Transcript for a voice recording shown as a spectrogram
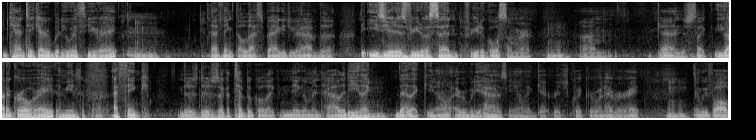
you can't take everybody with you, right? Mhm. I think the less baggage you have, the the easier it is for you to ascend, for you to go somewhere. Mhm. Um, yeah, and just like you got to grow, right? I mean, That's a fact. I think there's there's like a typical like nigga mentality like Mhm. that like you know everybody has you know like get rich quick or whatever right Mhm. and we've all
